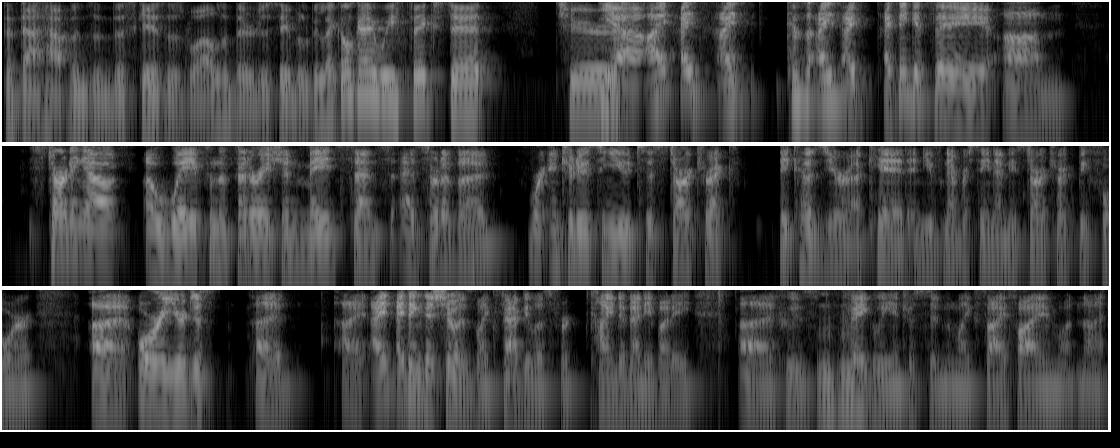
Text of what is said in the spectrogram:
That that happens in this case as well. That they're just able to be like, okay, we fixed it. Cheers. Yeah, I, I, I, because I, I, I think it's a um, starting out away from the Federation made sense as sort of a we're introducing you to Star Trek because you're a kid and you've never seen any Star Trek before, uh, or you're just. Uh, I, I think this show is like fabulous for kind of anybody uh, who's vaguely interested in like sci-fi and whatnot.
